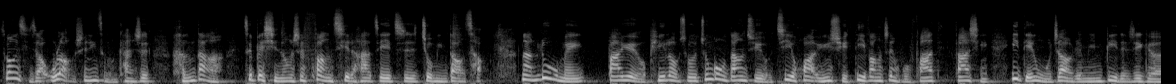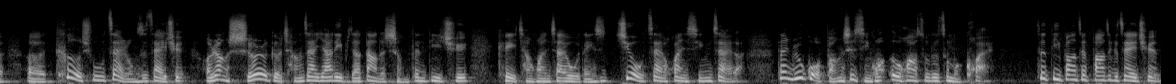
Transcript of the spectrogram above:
所以请教吴老师，您怎么看？是恒大啊，这被形容是放弃了他这一支救命稻草。那陆媒八月有披露说，中共当局有计划允许地方政府发发行一点五兆人民币的这个呃特殊再融资债券，而让十二个偿债压力比较大的省份地区可以偿还债务，等于是旧债换新债了。但如果房市情况恶化速度这么快，这地方在发这个债券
